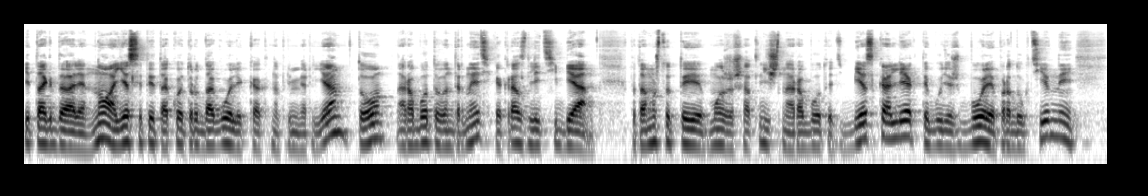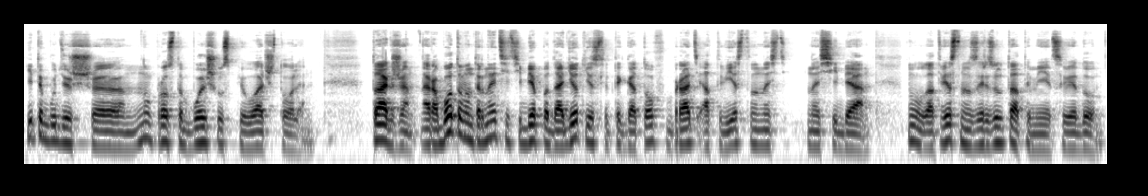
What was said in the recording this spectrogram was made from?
и так далее. Ну а если ты такой трудоголик, как, например, я, то работа в интернете как раз для тебя, потому что ты можешь отлично работать без коллег, ты будешь более продуктивный и ты будешь, э, ну, просто больше успевать, что ли. Также работа в интернете тебе подойдет, если ты готов брать ответственность на себя. Ну, ответственность за результат имеется в виду.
